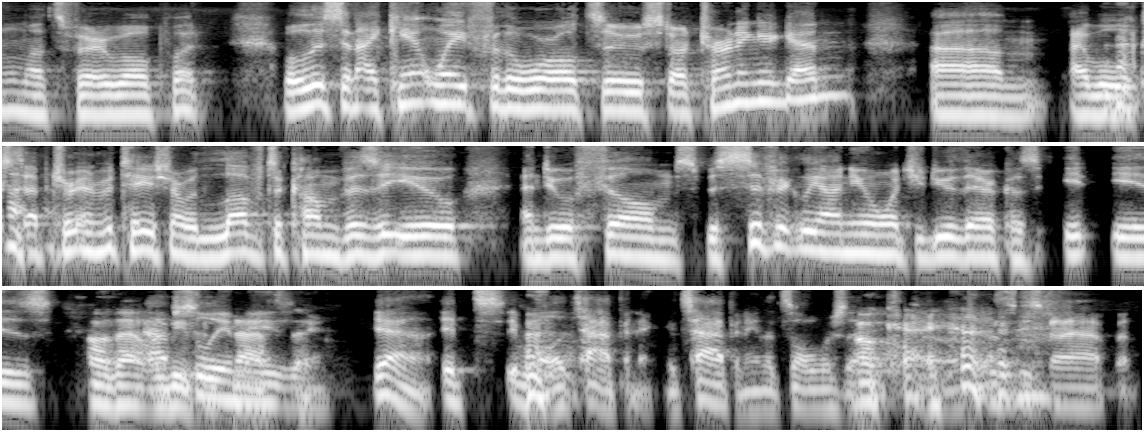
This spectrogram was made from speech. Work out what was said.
Well, that's very well put. Well, listen, I can't wait for the world to start turning again. Um, I will accept your invitation. I would love to come visit you and do a film specifically on you and what you do there because it is oh, that would absolutely be amazing. Yeah, it's well, it's happening. It's happening. That's all we're saying. Okay, this is going to happen.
